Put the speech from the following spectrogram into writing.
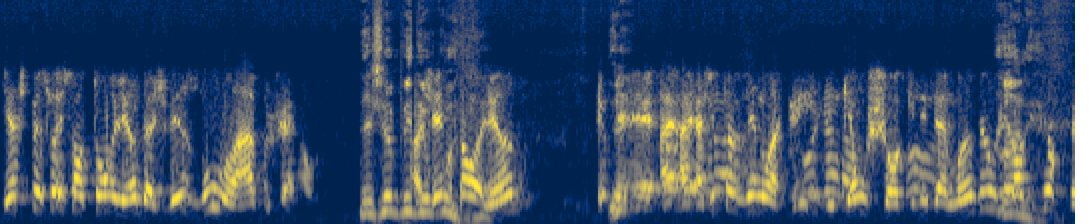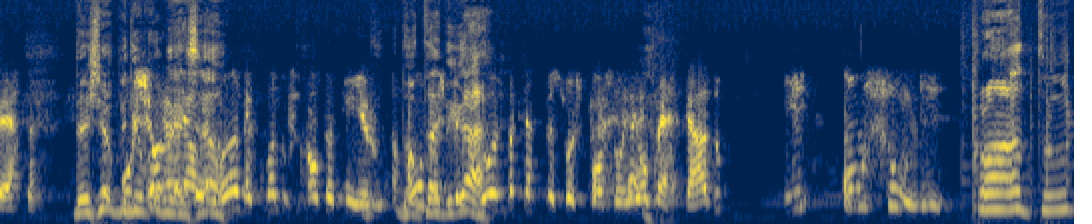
e as pessoas só estão olhando, às vezes, um lado, Geraldo. Deixa eu A pedir gente um... está olhando. é, a, a- a gente está vendo uma crise que é um choque de demanda e um Olha, choque de oferta. deixa eu O pedir um choque de comercial. demanda é quando falta dinheiro na mão das pessoas para que as pessoas possam ir ao mercado e consumir. Pronto,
